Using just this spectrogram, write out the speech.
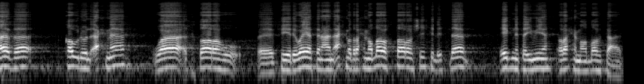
هذا قول الأحناف واختاره آه، في رواية عن أحمد رحمه الله واختاره شيخ الإسلام ابن تيمية رحمه الله تعالى.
